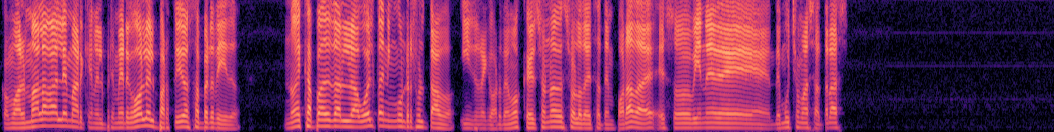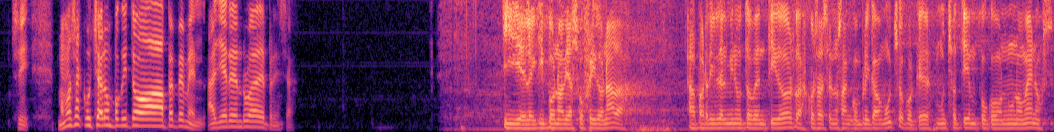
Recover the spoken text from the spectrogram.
como al Málaga le marquen el primer gol, el partido está perdido. No es capaz de darle la vuelta a ningún resultado. Y recordemos que eso no es solo de esta temporada, ¿eh? eso viene de, de mucho más atrás. Sí. Vamos a escuchar un poquito a Pepe Mel, ayer en rueda de prensa. y el equipo no había sufrido nada. A partir del minuto 22 las cosas se nos han complicado mucho porque es mucho tiempo con uno menos.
